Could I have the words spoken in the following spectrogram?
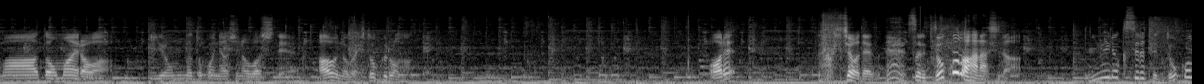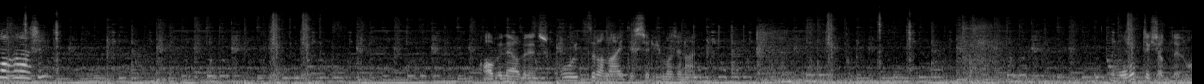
ん。まああとお前らはいろんなとこに足伸ばして会うのが一苦労なんだよ。あれ？ちょっと待ってそれどこの話だ？入力するってどこの話？危ね危ねちょこいつらの相手してる暇じゃない。戻ってきちゃったよな。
